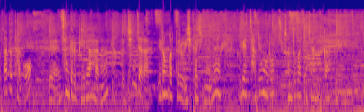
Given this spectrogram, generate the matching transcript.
화법도 따뜻하고 네, 상대를 배려하는 또 친절한 이런 것들을 의식하시면은 그게 자동으로 전도가 되지 않을까.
